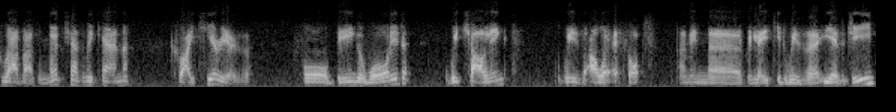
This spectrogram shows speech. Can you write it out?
to have as much as we can criteria for being awarded, which are linked with our efforts I mean, uh, related with uh, ESG,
